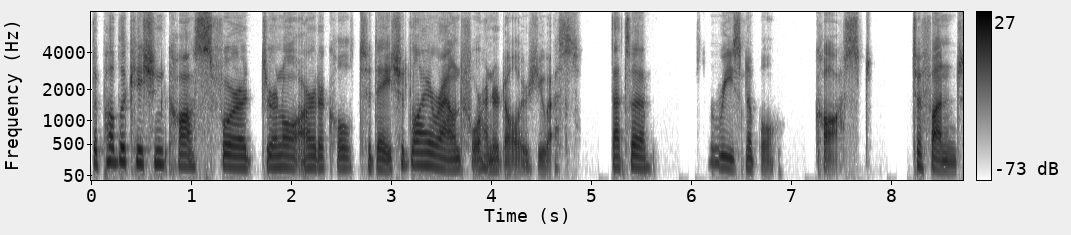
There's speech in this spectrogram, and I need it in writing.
the publication costs for a journal article today should lie around $400 US. That's a reasonable cost to fund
